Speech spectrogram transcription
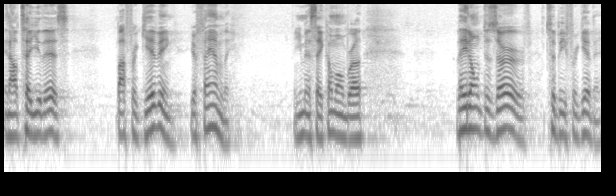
And I'll tell you this by forgiving your family. You may say, Come on, brother. They don't deserve to be forgiven.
